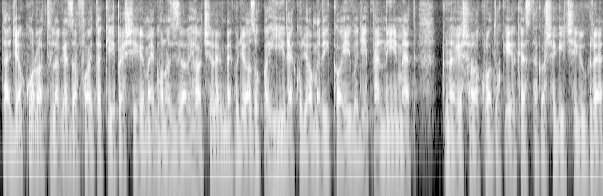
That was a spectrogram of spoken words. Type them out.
Tehát gyakorlatilag ez a fajta képessége megvan az izraeli hadseregnek, hogy azok a hírek, hogy amerikai vagy éppen német különleges alakulatok érkeztek a segítségükre,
